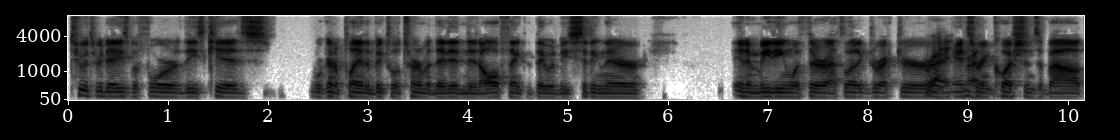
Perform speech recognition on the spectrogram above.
two or three days before these kids were going to play in the Big 12 tournament, they didn't at all think that they would be sitting there in a meeting with their athletic director, right, answering right. questions about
